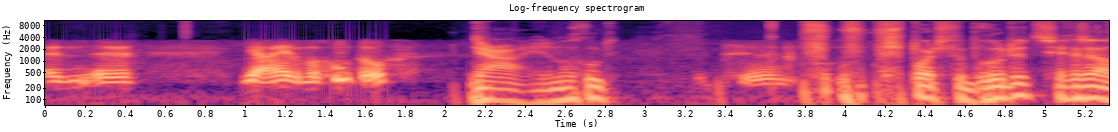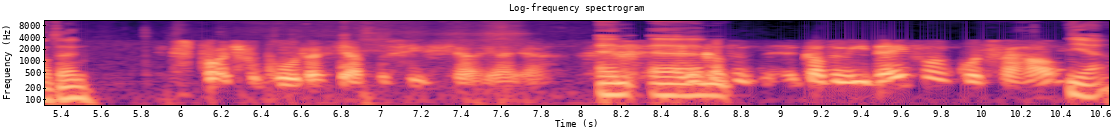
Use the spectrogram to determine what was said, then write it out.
En eh, ja, helemaal goed toch? Ja, helemaal goed. Sport verbroederd, zeggen ze altijd. sportverbroederd, ja precies, ja, ja, ja. En, En ik, ehm, had een, ik had een idee voor een kort verhaal. ja,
